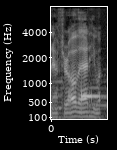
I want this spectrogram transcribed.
And after all that, he went.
